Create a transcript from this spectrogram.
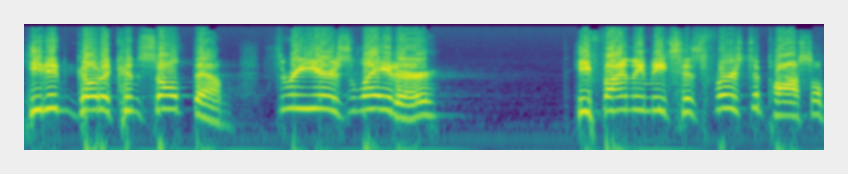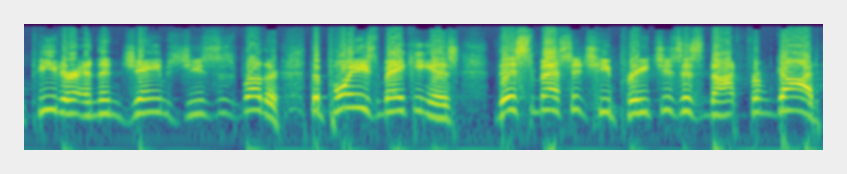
He didn't go to consult them. Three years later, he finally meets his first apostle, Peter, and then James, Jesus' brother. The point he's making is this message he preaches is not from God.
